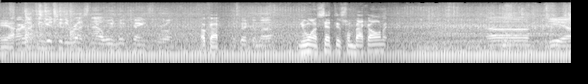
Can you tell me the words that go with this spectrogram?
Yeah. right, I can get to the rest now. We can hook chains through them Okay. and pick them up. You want to set this one back on it? Uh, yeah.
